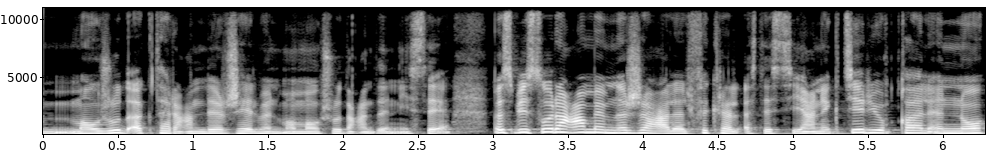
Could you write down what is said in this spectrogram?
موجود أكثر عند الرجال من ما موجود عند النساء. بس بصورة عامة بنرجع على الفكرة الأساسية يعني كتير يقال إنه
